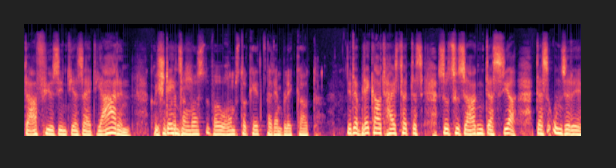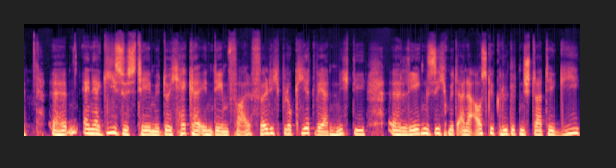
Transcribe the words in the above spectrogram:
dafür sind ja seit Jahren Kannst beständig. Du sagen, worum es da geht bei dem Blackout? Der Blackout heißt halt, dass sozusagen, dass ja, dass unsere äh, Energiesysteme durch Hacker in dem Fall völlig blockiert werden. Nicht die äh, legen sich mit einer ausgeklügelten Strategie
